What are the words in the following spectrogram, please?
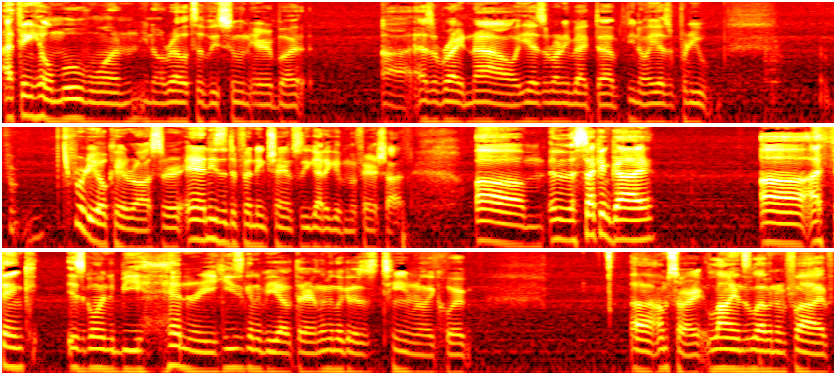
I think he'll move one, you know, relatively soon here. But uh, as of right now, he has a running back depth. You know, he has a pretty, pr- pretty okay roster, and he's a defending champ, so you got to give him a fair shot. Um, and then the second guy, uh, I think is going to be Henry. He's going to be out there, and let me look at his team really quick. Uh, I'm sorry, Lions eleven and five.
